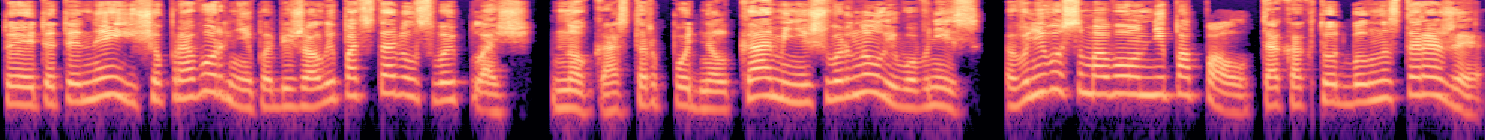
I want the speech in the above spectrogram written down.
то этот Эней еще проворнее побежал и подставил свой плащ. Но Кастер поднял камень и швырнул его вниз. В него самого он не попал, так как тот был на стороже,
